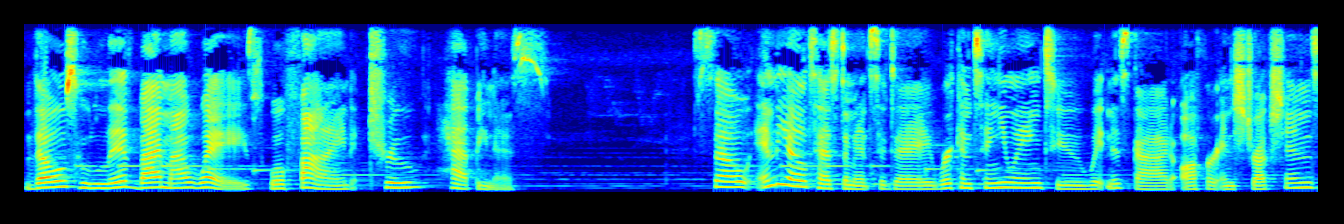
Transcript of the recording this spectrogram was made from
Those who live by my ways will find true happiness. So, in the Old Testament today, we're continuing to witness God offer instructions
